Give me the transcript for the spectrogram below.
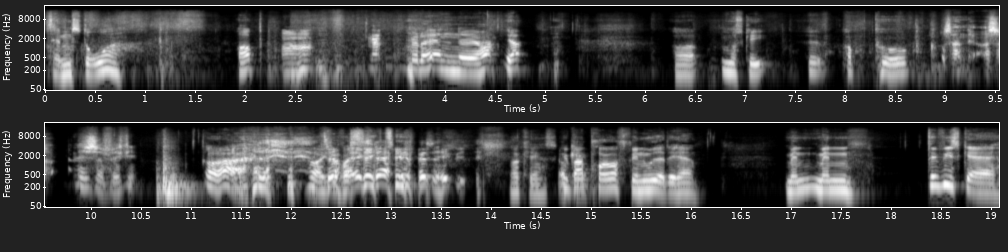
tage den store op. Uh-huh. Ja. Vil du have en øh, hånd? Ja. Og måske øh, op på... Sådan der, og så lige så vigtigt. Åh, oh, ja. det var ikke forsigtigt. forsigtigt. Okay, så skal okay. vi bare prøve at finde ud af det her. Men, men det, vi skal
